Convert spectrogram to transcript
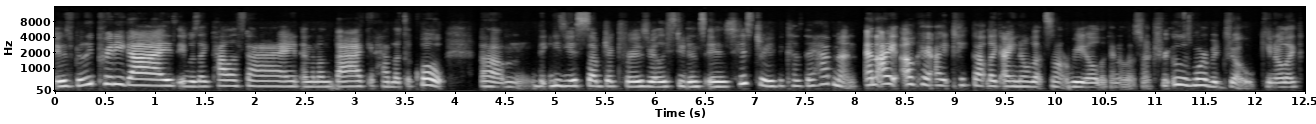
It was really pretty guys. It was like palestine and then on the back it had like a quote um the easiest subject for israeli students is history because they have none. And i okay i take that like i know that's not real. Like i know that's not true. It was more of a joke you know like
